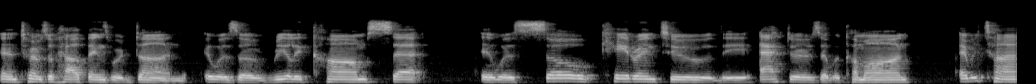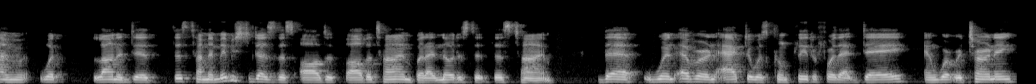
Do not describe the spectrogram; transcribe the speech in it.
in terms of how things were done. It was a really calm set. It was so catering to the actors that would come on. Every time, what Lana did this time, and maybe she does this all the, all the time, but I noticed it this time that whenever an actor was completed for that day and were returning,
